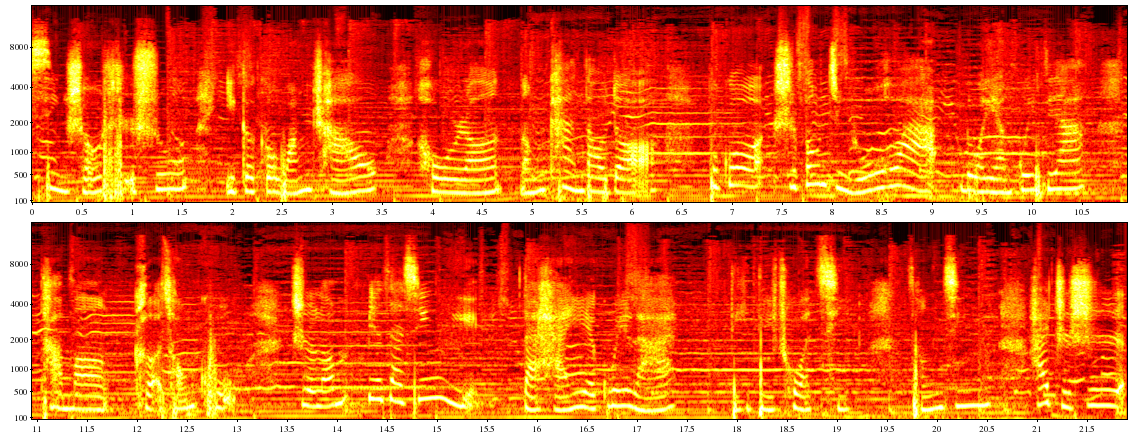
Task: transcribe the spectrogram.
信手史书，一个个王朝，后人能看到的不过是风景如画，落雁归家。他们可曾苦，只能憋在心里，待寒夜归来，低低啜泣。曾经还只是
